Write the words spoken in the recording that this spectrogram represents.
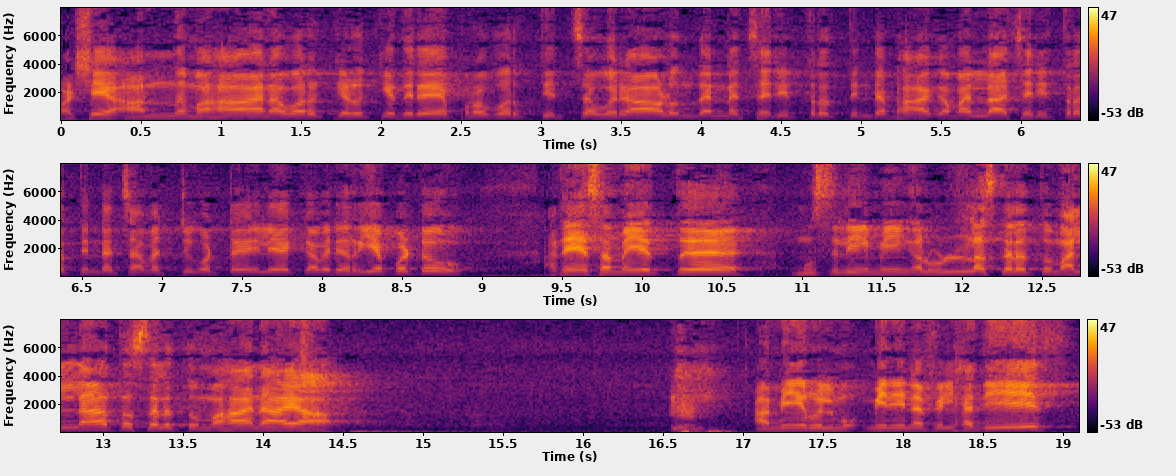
പക്ഷേ അന്ന് മഹാനവർക്കൾക്കെതിരെ പ്രവർത്തിച്ച ഒരാളും തന്നെ ചരിത്രത്തിന്റെ ഭാഗമല്ല ചരിത്രത്തിന്റെ ചവറ്റുകൊട്ടയിലേക്ക് അവർ എറിയപ്പെട്ടു. അതേ സമയത്ത് മുസ്ലിമീങ്ങൾ ഉള്ള സ്ഥലത്തും അല്ലാത്ത സ്ഥലത്തും മഹാനായ അമീറുൽ മുഅ്മിനീന ഫിൽ ഹദീസ്.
